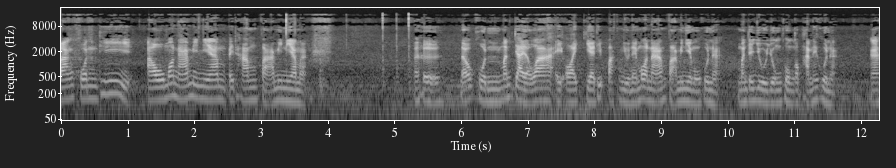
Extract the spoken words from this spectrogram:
บางคนที่เอาหม้อน้ำมีเนียมไปทำฝามีเนียมอะเออแล้วคุณมั่นใจหรอว่าไอออยเกียร์ที่ปักอยู่ในหม้อน้ำฝามีเนียมของคุณอะ มันจะอยู่ยงคงกระพันให้คุณอะนะ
